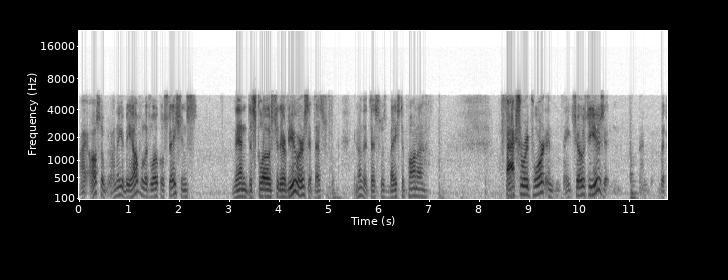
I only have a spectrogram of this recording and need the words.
I also I think it'd be helpful if local stations then disclose to their viewers if that's you know that this was based upon a factual report and they chose to use it. But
